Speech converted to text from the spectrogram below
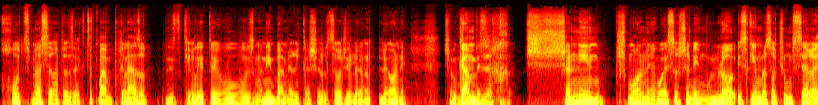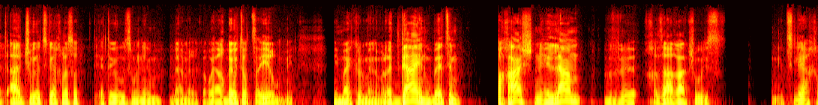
חוץ מהסרט הזה. קצת מהבחינה הזאת, הזכיר לי את היו זמנים באמריקה של סרג'י ליאונה. עכשיו גם באיזה שנים, שמונה או עשר שנים, הוא לא הסכים לעשות שום סרט עד שהוא יצליח לעשות את היו זמנים באמריקה. הוא היה הרבה יותר צעיר ממייקל מן, אבל עדיין הוא בעצם פרש, נעלם, וחזר רק כשהוא הצליח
